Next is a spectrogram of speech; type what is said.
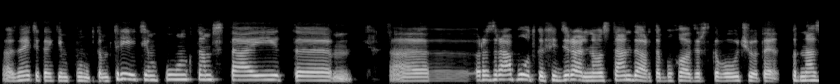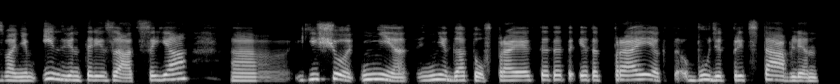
а, знаете, каким пунктом? Третьим пунктом стоит э, э, разработка федерального стандарта бухгалтерского учета под названием инвентаризация. Э, еще не, не готов проект. Этот, этот проект будет представлен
